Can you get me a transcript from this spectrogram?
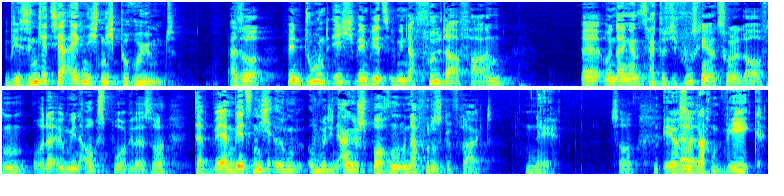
wir sind jetzt ja eigentlich nicht berühmt. Also, wenn du und ich, wenn wir jetzt irgendwie nach Fulda fahren äh, und den ganzen Tag durch die Fußgängerzone laufen oder irgendwie in Augsburg oder so, da werden wir jetzt nicht unbedingt angesprochen und nach Fotos gefragt. Nee, So. eher so Äh, nach dem Weg.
